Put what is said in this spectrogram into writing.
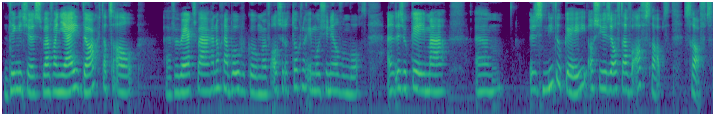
dingetjes waarvan jij dacht dat ze al uh, verwerkt waren, nog naar boven komen. Of als je er toch nog emotioneel van wordt. En het is oké, maar um, het is niet oké als je jezelf daarvoor afstraft. Straft.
